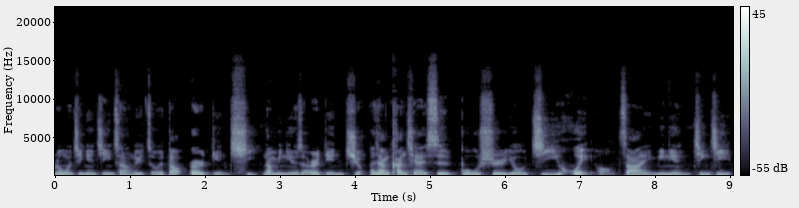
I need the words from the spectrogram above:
认为今年经济成长率只会到二点七，那明年是二点九。那这样看起来是不是有机会哦，在明年经济？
